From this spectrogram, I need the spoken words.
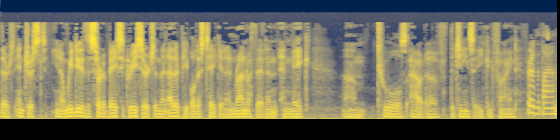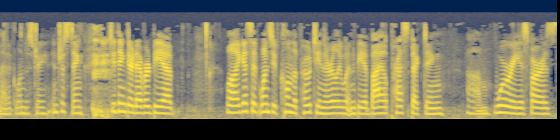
there's interest. You know, we do this sort of basic research, and then other people just take it and run with it and, and make um, tools out of the genes that you can find. For the biomedical industry. Interesting. do you think there'd ever be a, well, I guess if once you've cloned the protein, there really wouldn't be a bioprospecting um, worry as far as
